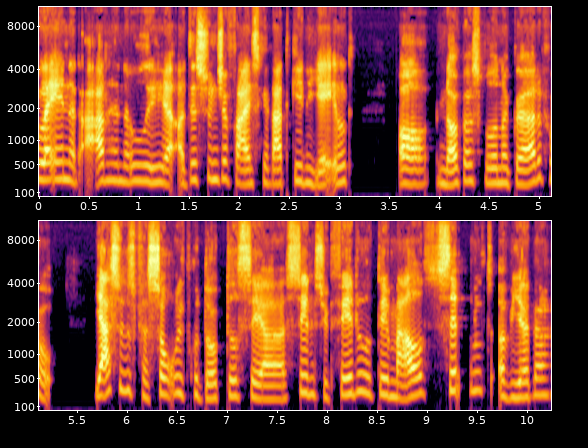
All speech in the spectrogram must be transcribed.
plan, at Art han er ude i her, og det synes jeg faktisk er ret genialt, og nok også måden at gøre det på. Jeg synes personligt, produktet ser sindssygt fedt ud. Det er meget simpelt og virker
